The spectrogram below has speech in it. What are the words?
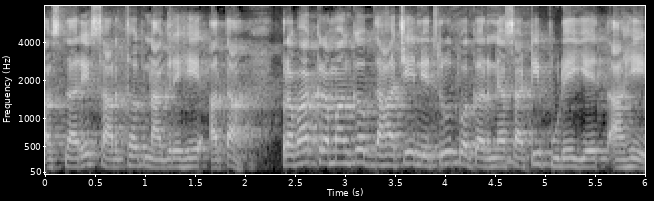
असणारे सार्थक नागरे हे आता प्रभाग क्रमांक दहाचे नेतृत्व करण्यासाठी पुढे येत आहे.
